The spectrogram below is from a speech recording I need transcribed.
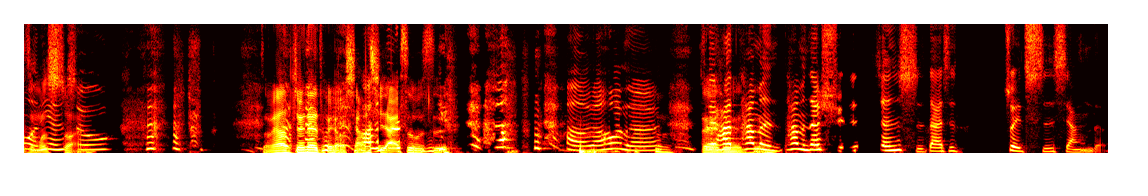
怎么算，怎么样？娟 内腿有想起来是不是？好，然后呢？所以对他他们他们在学生时代是最吃香的。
